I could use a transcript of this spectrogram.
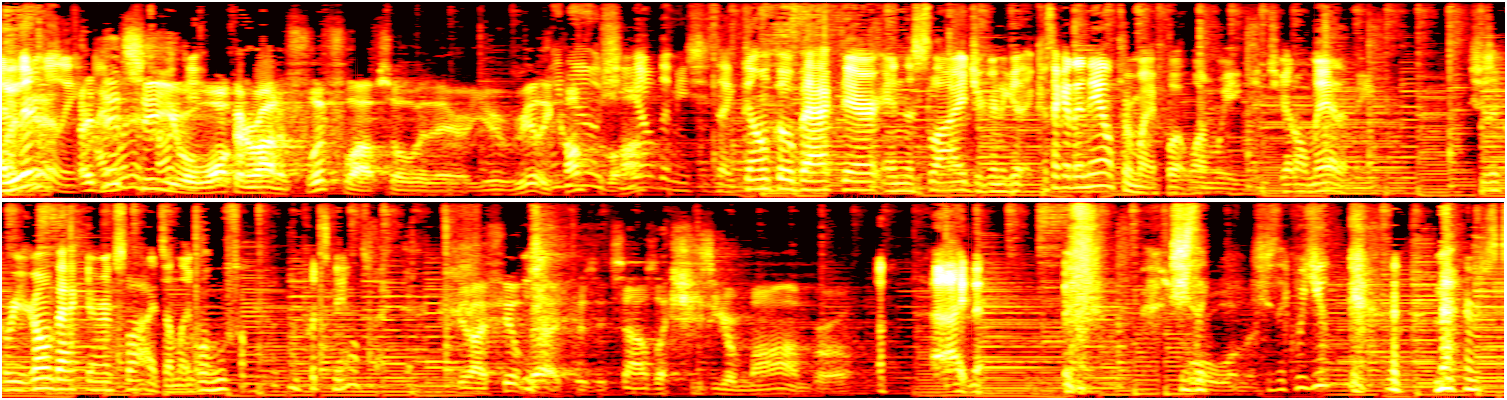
I literally. I did, wanna see you were walking around in flip flops over there. You're really I know, comfortable, she huh? yelled at me. She's like, "Don't go back there in the slides. You're gonna get." Because I got a nail through my foot one week, and she got all mad at me. She's like, "Well, you're going back there in slides." I'm like, "Well, who fucking puts nails back there?" You know, I feel bad because it sounds like she's your mom, bro. I know. she's like, woman. she's like, "Will you manners?"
